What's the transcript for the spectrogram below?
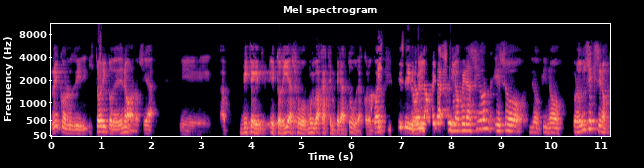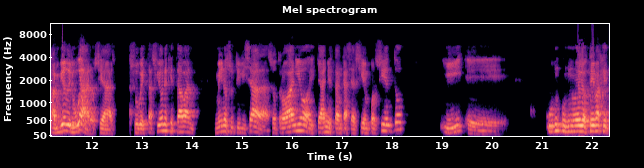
récord histórico de Denor. O sea, eh, viste que estos días hubo muy bajas temperaturas, con lo cual, en, la operación, eso lo que nos produce es que se nos cambió de lugar, o sea, subestaciones que estaban menos utilizadas otro año, este año están casi al 100%, y eh, uno de los temas que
